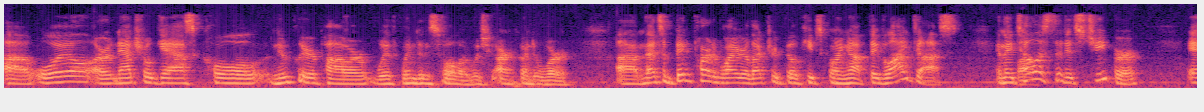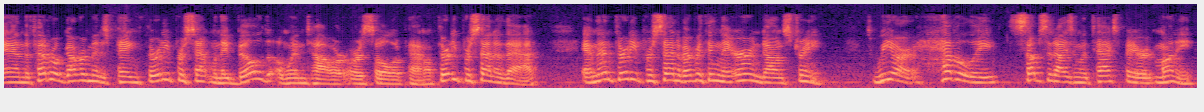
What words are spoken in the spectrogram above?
uh, oil or natural gas, coal, nuclear power with wind and solar, which aren't going to work. Um, that's a big part of why your electric bill keeps going up. They've lied to us, and they wow. tell us that it's cheaper. And the federal government is paying 30% when they build a wind tower or a solar panel, 30% of that, and then 30% of everything they earn downstream. So we are heavily subsidizing with taxpayer money,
